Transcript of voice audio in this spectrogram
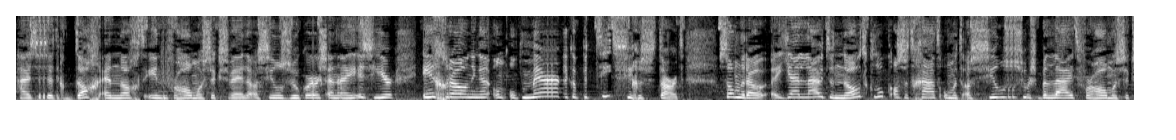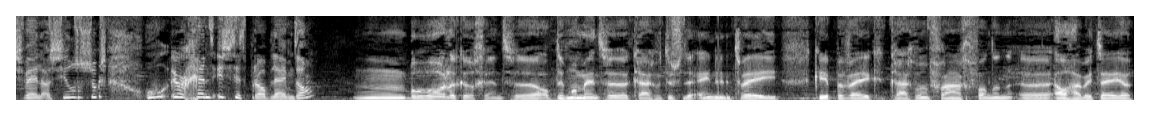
Hij zet dag en nacht in voor homoseksuele asielzoekers. En hij is hier in Groningen een opmerkelijke petitie gestart. Sandro, jij luidt de noodklok als het gaat om het asielzoekersbeleid voor homoseksuele asielzoekers. Hoe urgent is dit probleem dan? Mm, behoorlijk urgent. Uh, op dit moment uh, krijgen we tussen de 1 en 2 keer per week krijgen we een vraag van een uh, LHBT'er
